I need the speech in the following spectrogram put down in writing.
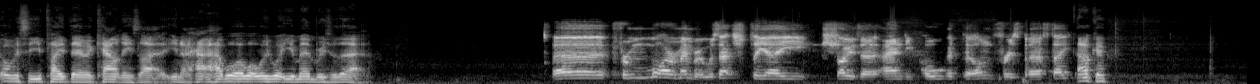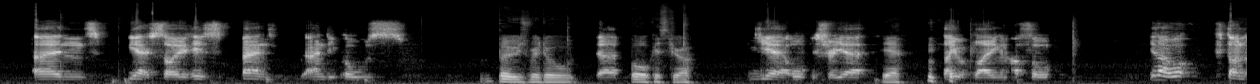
obviously you played there with counties. Like you know, how, how what what, what were your memories of that? Uh, from what I remember, it was actually a show that Andy Paul had put on for his birthday, Okay, and yeah, so his band, Andy Paul's, booze Riddle uh, orchestra. yeah, orchestra, yeah, Yeah, they were playing, and I thought, you know what, if you don't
